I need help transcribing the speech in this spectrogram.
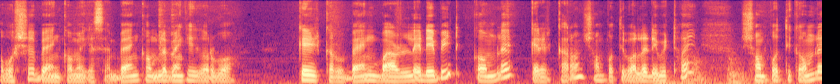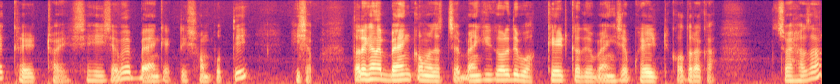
অবশ্যই ব্যাংক কমে গেছে। ব্যাংক কমলে ব্যাংক করব? ক্রেডিট করব ব্যাংক বাড়লে ডেবিট, কমলে ক্রেডিট, কারণ সম্পত্তি বাড়লে ডেবিট হয়, সম্পত্তি কমলে ক্রেডিট হয়। সেই হিসাবে ব্যাংক একটি সম্পত্তি হিসাব। তাহলে এখানে ব্যাংক কমে যাচ্ছে। ব্যাংক কী করে দিব? ক্রেডিট করে দিব। ব্যাংক হিসাব ক্রেডিট কত টাকা? ছয় হাজার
